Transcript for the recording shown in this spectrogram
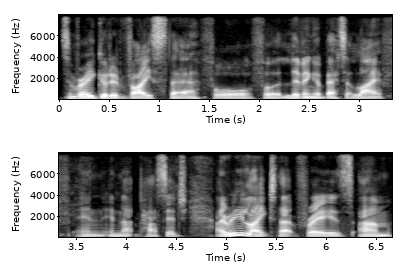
Some very good advice there for, for living a better life in, in that passage. I really liked that phrase, um,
